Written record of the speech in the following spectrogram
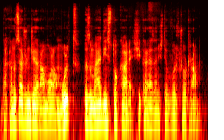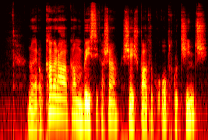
dacă nu se ajunge RAM-ul la mult, îți mai ia din stocare și creează niște virtual RAM. Nu e rău. Camera cam basic așa, 64 cu 8 cu 5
